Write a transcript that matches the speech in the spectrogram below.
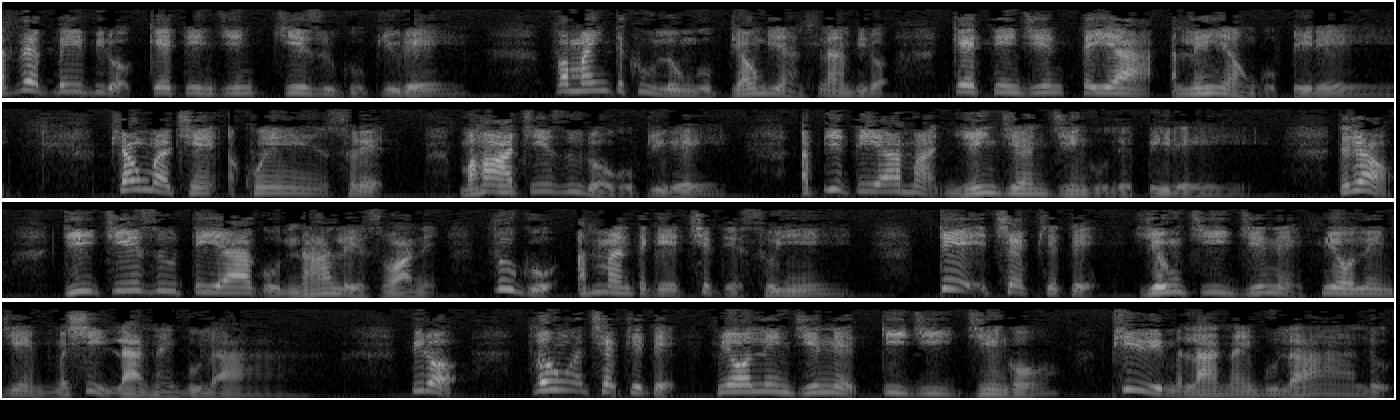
အသက်ပေးပြီးတော့ကယ်တင်ခြင်းကျေးဇူးကိုပြုတယ်သမိုင်းတစ်ခုလုံးကိုပြောင်းပြန်လှန်ပြီးတော့ကယ်တင်ခြင်းတရားအလင်းရောင်ကိုပေးတယ်ဖြောင့်မတ်ခြင်းအခွင့်ဆိုတဲ့မဟာကျေးဇူးတော်ကိုပြုတယ်အပြစ်တရားမှငြိမ်းချမ်းခြင်းကိုလည်းပေးတယ် ဒါကြောင့်ဒီကျေးဇူးတရားကိုနားလေစွာနဲ့သူ့ကိုအမှန်တကယ်ချစ်တယ်ဆိုရင်တစ်အချက်ဖြစ်တဲ့ယုံကြည်ခြင်းနဲ့မျှော်လင့်ခြင်းမရှိလာနိုင်ဘူးလားပြီးတော့သုံးအချက်ဖြစ်တဲ့မျှော်လင့်ခြင်းနဲ့တည်ကြည်ခြင်းကိုဖြစ်၍မလာနိုင်ဘူးလားလို့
